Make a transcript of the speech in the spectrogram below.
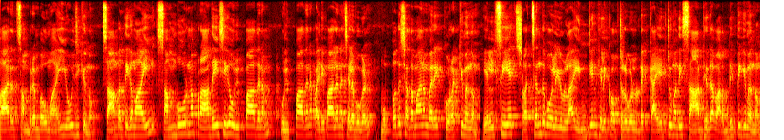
ഭാരത് സംരംഭവുമായി യോജിക്കുന്നു സാമ്പത്തികമായി സമ്പൂർണ്ണ പ്രാദേശിക ഉൽപാദനം ഉൽപാദന പരിപാലന ചെലവുകൾ മുപ്പത് ശതമാനം വരെ കുറയ്ക്കുമെന്നും എൽ സി എച്ച് പ്രച്ചന്ത് പോലെയുള്ള ഇന്ത്യൻ ഹെലികോപ്റ്ററുകളുടെ കയറ്റുമതി സാധ്യത വർദ്ധിപ്പിക്കുമെന്നും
